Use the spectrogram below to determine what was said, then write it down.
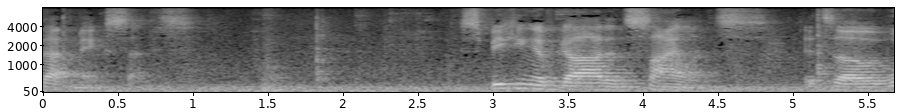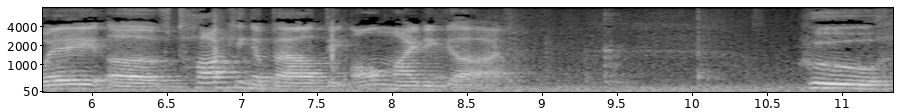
That makes sense. Speaking of God in silence. It's a way of talking about the Almighty God who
